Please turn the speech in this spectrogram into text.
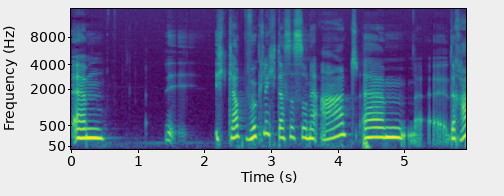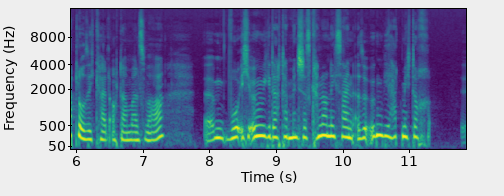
ähm, ich glaube wirklich, dass es so eine Art ähm, Ratlosigkeit auch damals war, ähm, wo ich irgendwie gedacht habe, Mensch, das kann doch nicht sein. Also irgendwie hat mich doch äh,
